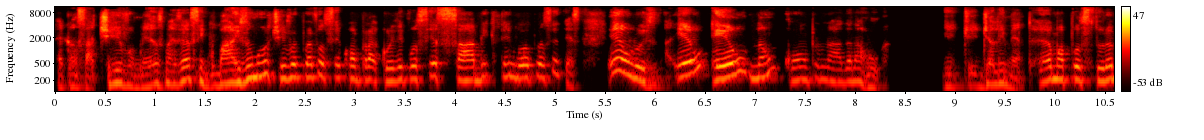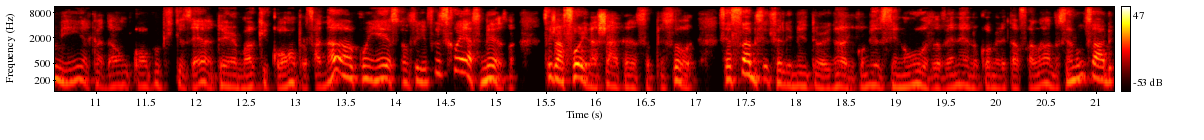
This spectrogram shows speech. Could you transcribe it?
é cansativo mesmo, mas é assim, mais um motivo para você comprar coisa que você sabe que tem boa procedência. Eu, Luiz, eu, eu não compro nada na rua de, de, de, alimento. É uma postura minha, cada um compra o que quiser. Tem irmã que compra, fala, não, eu conheço, não sei o que. Você conhece mesmo? Você já foi na chácara dessa pessoa? Você sabe se esse alimento é orgânico, mesmo se não usa veneno, como ele está falando? Você não sabe.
